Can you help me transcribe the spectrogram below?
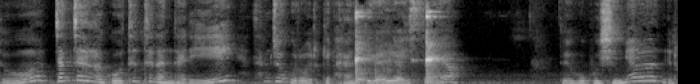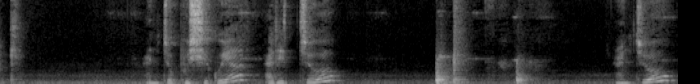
또 짱짱하고 튼튼한 다리 3쪽으로 이렇게 바람길 열려 있어요. 또 이거 보시면 이렇게 안쪽 보시고요. 아래쪽 안쪽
